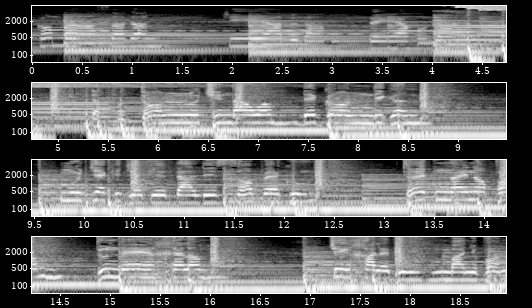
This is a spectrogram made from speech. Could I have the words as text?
Kemasadan Cia dendam Teapona Dafaton daldi soppeeku Tëj nay noppam Dundee Ci xale bi mbañu bon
